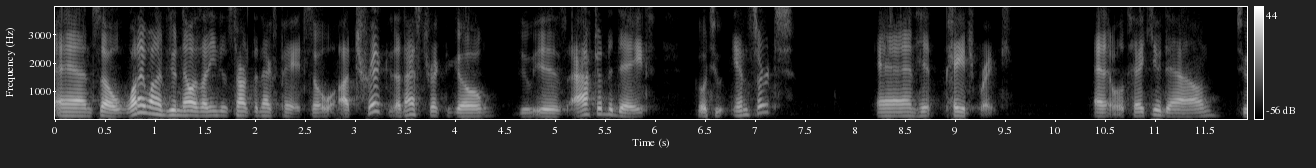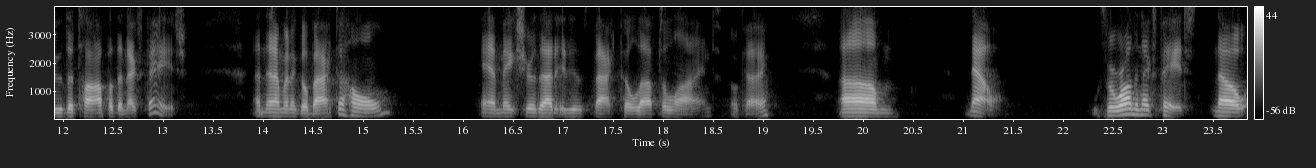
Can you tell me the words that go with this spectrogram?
And so what I want to do now is I need to start the next page. So a trick, a nice trick to go do is after the date, go to Insert and hit Page Break. and it will take you down to the top of the next page. And then I'm going to go back to home and make sure that it is back to left aligned. Okay. Um, now, so we're on the next page. Now,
